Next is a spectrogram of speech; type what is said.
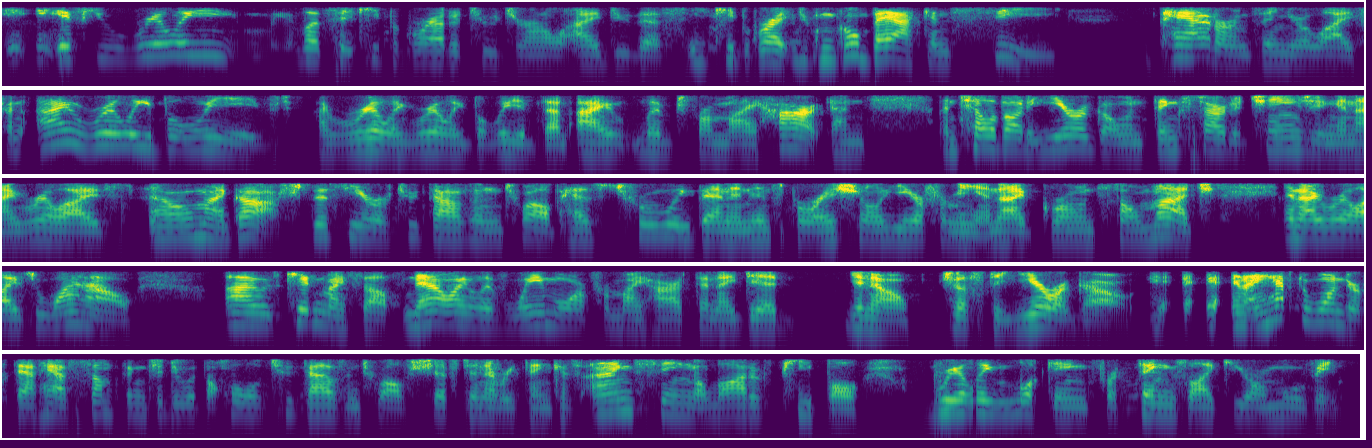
if you really, let's say, keep a gratitude journal, I do this. You keep a grat, you can go back and see patterns in your life and i really believed i really really believed that i lived from my heart and until about a year ago when things started changing and i realized oh my gosh this year of 2012 has truly been an inspirational year for me and i've grown so much and i realized wow i was kidding myself now i live way more from my heart than i did you know, just a year ago. And I have to wonder if that has something to do with the whole 2012 shift and everything, because I'm seeing a lot of people really looking for things like your movie.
